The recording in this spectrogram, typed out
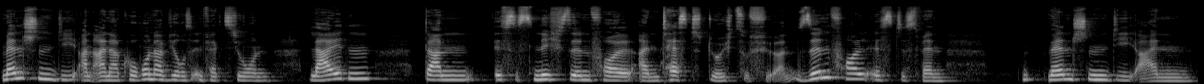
Menschen, die an einer Coronavirus-Infektion leiden, dann ist es nicht sinnvoll, einen Test durchzuführen. Sinnvoll ist es, wenn Menschen, die einen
